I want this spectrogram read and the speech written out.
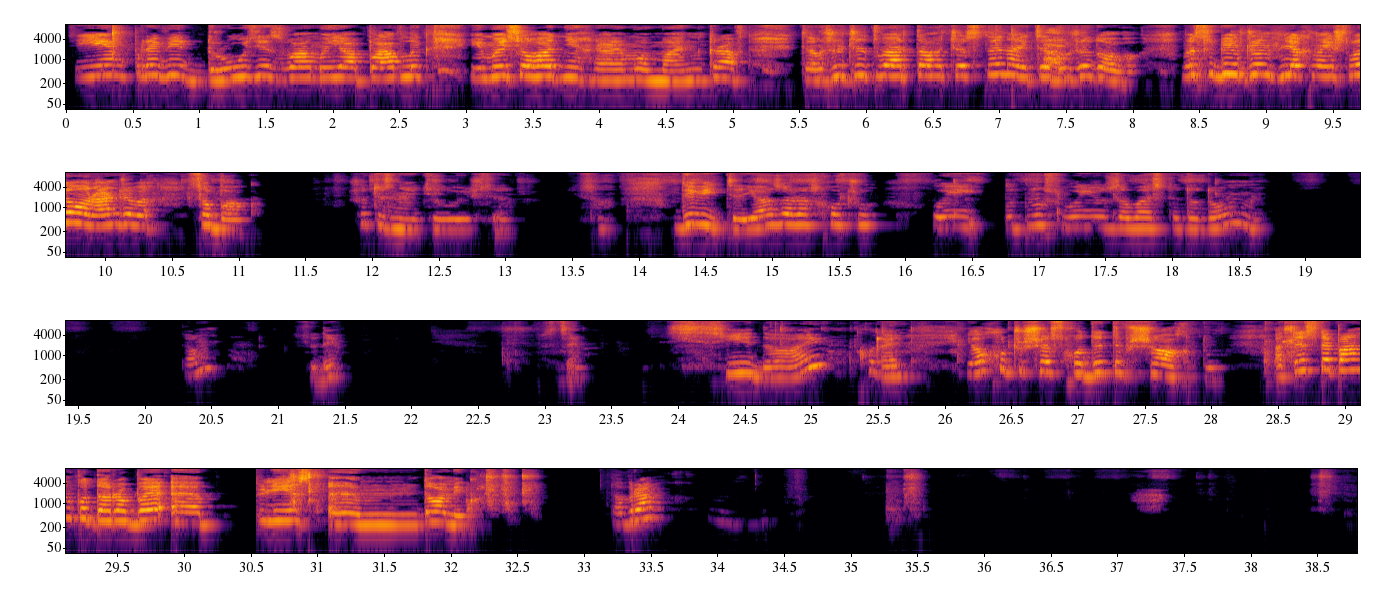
Всім привіт, друзі! З вами я Павлик, і ми сьогодні граємо в Майнкрафт. Це вже четверта частина, і це дуже довго. Ми собі в джунглях знайшли оранжевих собак. Що ти з нею цілуєшся? Дивіться, я зараз хочу одну свою завести додому. Там, сюди. Все. Сідай. Е, Я хочу ще сходити в шахту. А ти, Степанко, дороби е, пліс ем, домик. Добре?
